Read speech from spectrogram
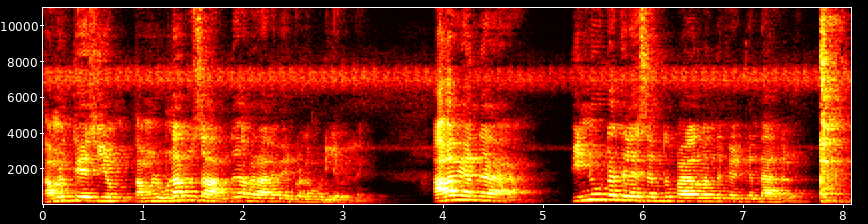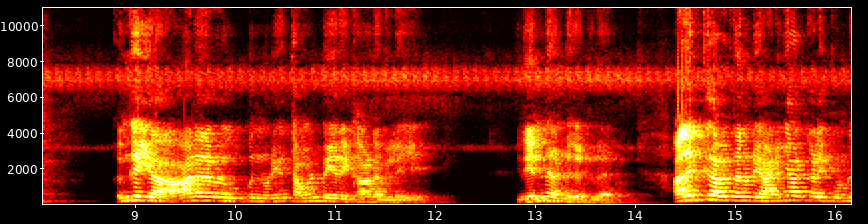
தமிழ் தேசியம் தமிழ் உணர்வு சார்ந்து அவரால் மேற்கொள்ள முடியவில்லை. ஆகவே அந்த பின்னூட்டத்தில் சென்று பலர் வந்து கேட்கின்றார்கள் எங்கையா ஆனரவ உப்பினுடைய தமிழ் பெயரை காணவில்லையே. இது என்ன? என்று கேட்கிறார்கள். அதற்கு அவர் தன்னுடைய அடியாட்களை கொண்டு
